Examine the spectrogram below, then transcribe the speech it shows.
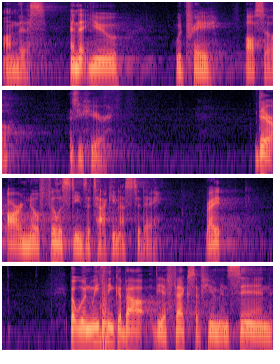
on this, and that you would pray also as you hear. There are no Philistines attacking us today, right? But when we think about the effects of human sin,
